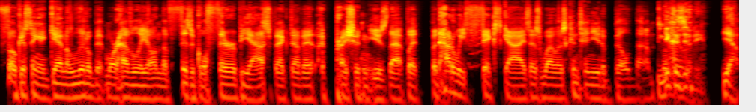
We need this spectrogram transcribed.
focusing again a little bit more heavily on the physical therapy aspect of it. I probably shouldn't use that, but but how do we fix guys as well as continue to build them? Because it- Mobility.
